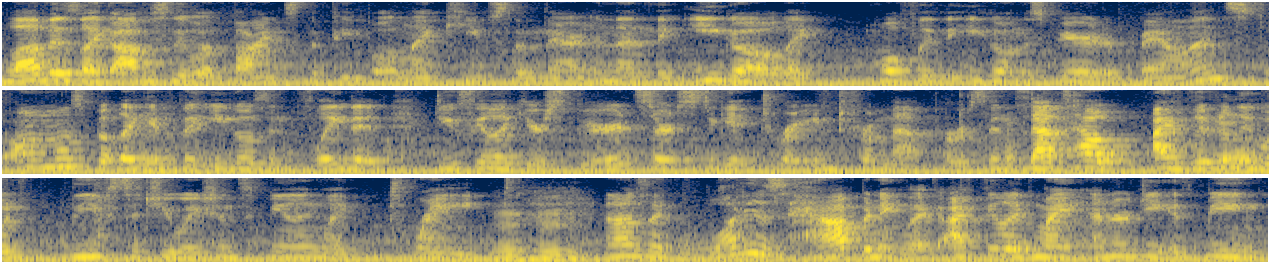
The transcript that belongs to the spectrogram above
Love is like obviously what binds the people and like keeps them there, and then the ego, like hopefully the ego and the spirit are balanced almost. But like if the ego's inflated, do you feel like your spirit starts to get drained from that person? That's how I literally Yeah. would leave situations feeling like drained. Mm-hmm. And I was like, what is happening? Like, I feel like my energy is being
